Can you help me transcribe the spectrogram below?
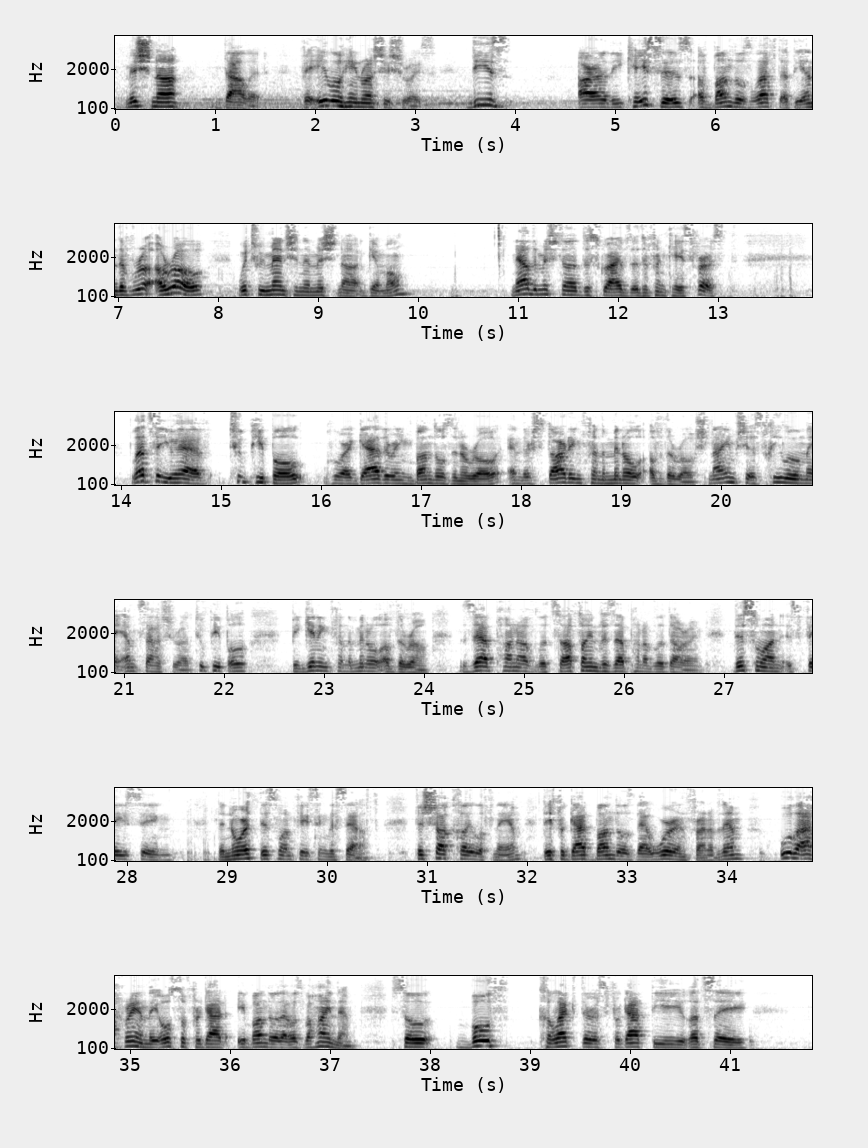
Mishnah Daled. Ve'elohin Rashi These are the cases of bundles left at the end of a row, which we mentioned in Mishnah Gimel. Now the Mishnah describes a different case first. Let's say you have two people who are gathering bundles in a row, and they're starting from the middle of the row. Two people beginning from the middle of the row. Zepanav litzafain v'zepanav l'darim. This one is facing the north, this one facing the south. They forgot bundles that were in front of them. Ula achreim. They also forgot a bundle that was behind them. So both collectors forgot the, let's say,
